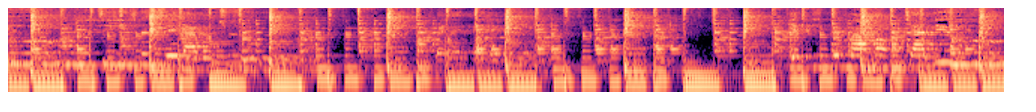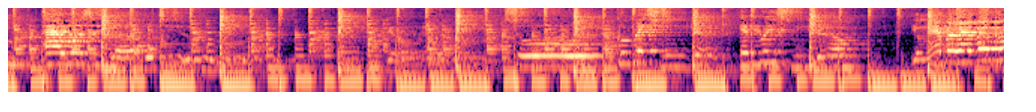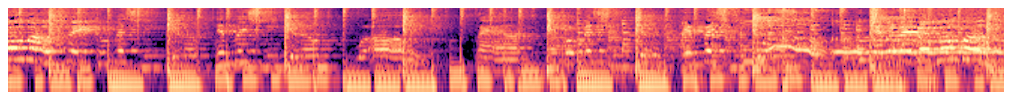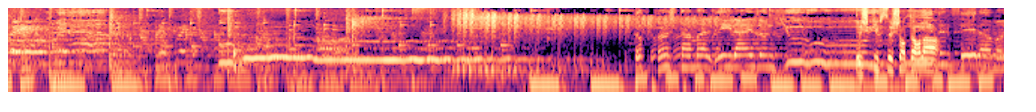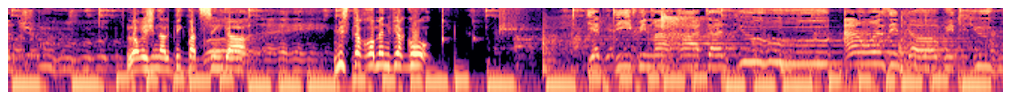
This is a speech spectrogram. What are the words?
ce chanteur-là. L'original Big Bad Singer, Mr. Roman Virgo. Yet deep in my heart and you, I was in love with you.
